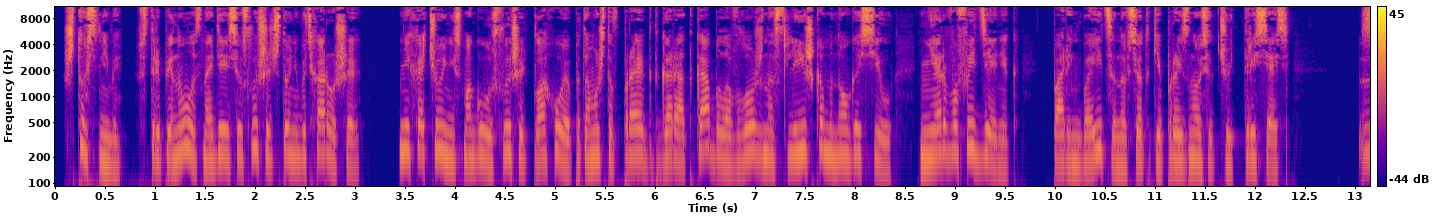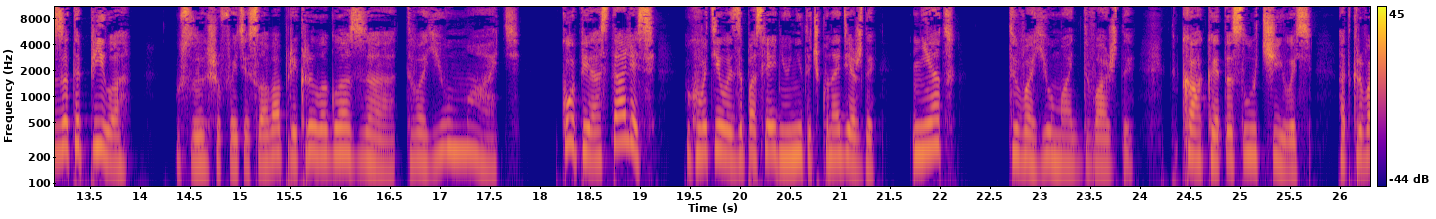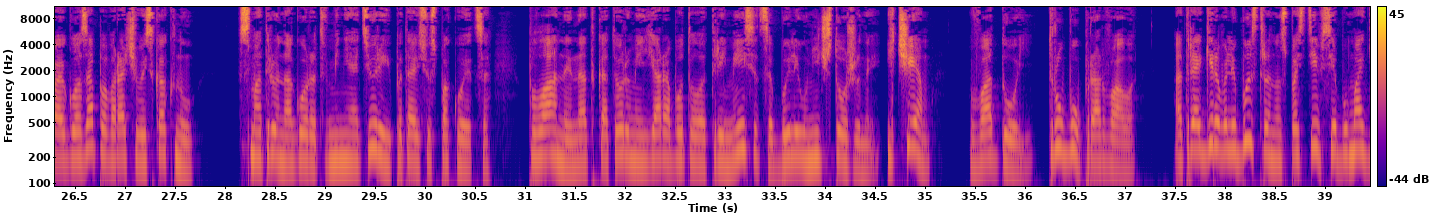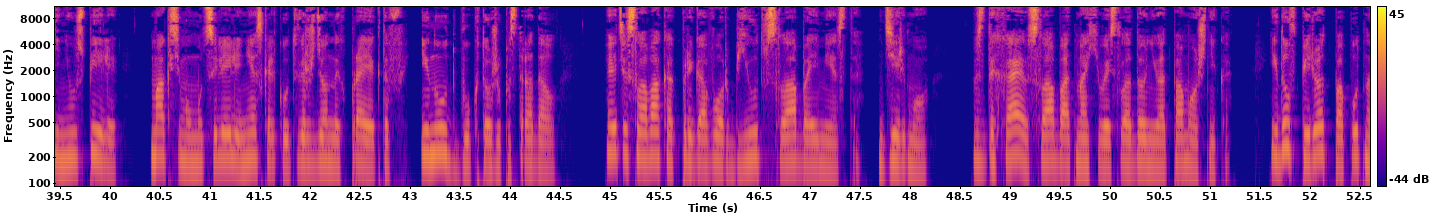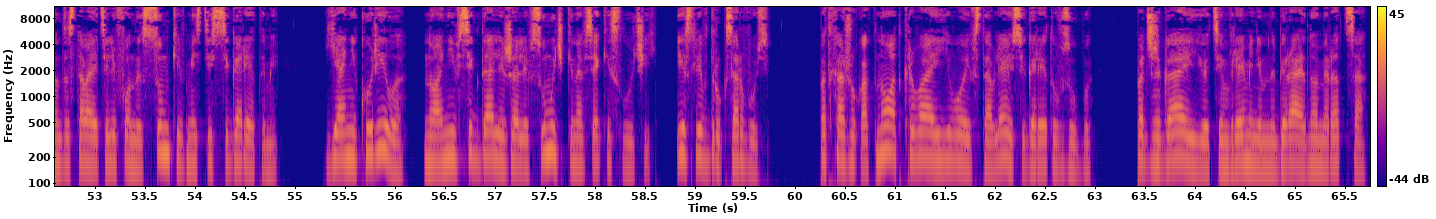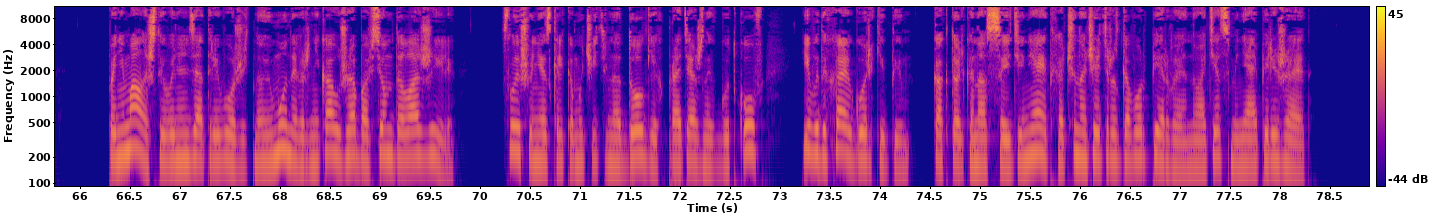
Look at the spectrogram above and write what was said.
«Что с ними?» — встрепенулась, надеясь услышать что-нибудь хорошее. «Не хочу и не смогу услышать плохое, потому что в проект городка было вложено слишком много сил, нервов и денег». Парень боится, но все-таки произносит, чуть трясясь. «Затопило!» Услышав эти слова, прикрыла глаза. «Твою мать!» «Копии остались?» Ухватилась за последнюю ниточку надежды. «Нет», Твою мать, дважды! Как это случилось?» Открываю глаза, поворачиваясь к окну. Смотрю на город в миниатюре и пытаюсь успокоиться. Планы, над которыми я работала три месяца, были уничтожены. И чем? Водой. Трубу прорвало. Отреагировали быстро, но спасти все бумаги не успели. Максимум уцелели несколько утвержденных проектов. И ноутбук тоже пострадал. Эти слова, как приговор, бьют в слабое место. Дерьмо. Вздыхаю, слабо отмахиваясь ладонью от помощника. Иду вперед, попутно доставая телефон из сумки вместе с сигаретами. Я не курила, но они всегда лежали в сумочке на всякий случай, если вдруг сорвусь. Подхожу к окну, открывая его и вставляю сигарету в зубы. Поджигая ее, тем временем набирая номер отца. Понимала, что его нельзя тревожить, но ему наверняка уже обо всем доложили. Слышу несколько мучительно долгих протяжных гудков и выдыхаю горький дым. Как только нас соединяет, хочу начать разговор первое, но отец меня опережает.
